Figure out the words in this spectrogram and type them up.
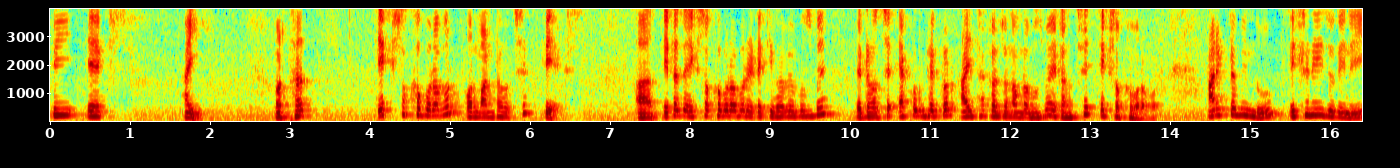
পি এক্স আই অর্থাৎ এক্স অক্ষ বরাবর ওর মানটা হচ্ছে পি এক্স আর এটা যে এক্স অক্ষ বরাবর, এটা কীভাবে বুঝবে? এটা হচ্ছে একক ভেক্টর আই থাকার জন্য আমরা বুঝব এটা হচ্ছে এক্স অক্ষ বরাবর। আরেকটা বিন্দু এখানেই যদি নেই,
